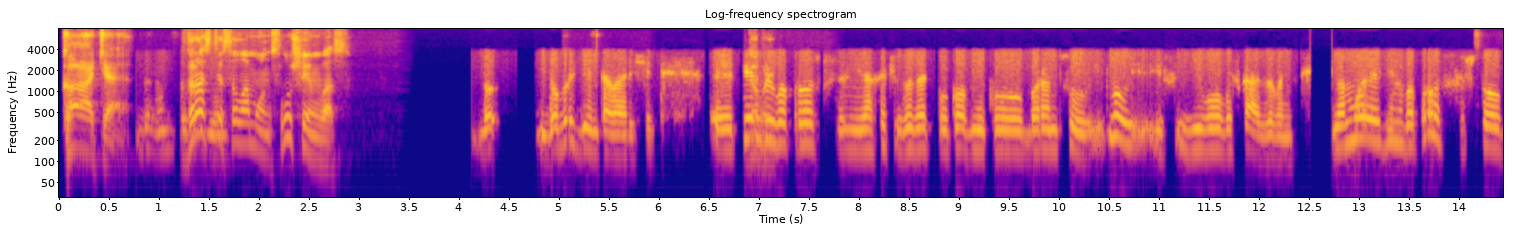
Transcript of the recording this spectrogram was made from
Катя! Здравствуйте, Соломон, слушаем вас. Добрый день, товарищи. Э, первый Добрый. вопрос я хочу задать полковнику Баранцу, ну, из его высказываний. На мой один вопрос, что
